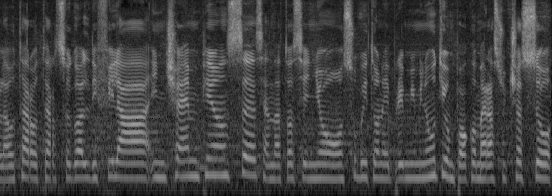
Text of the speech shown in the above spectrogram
Lautaro terzo gol di fila in Champions, si è andato a segno subito nei primi minuti, un po' come era successo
